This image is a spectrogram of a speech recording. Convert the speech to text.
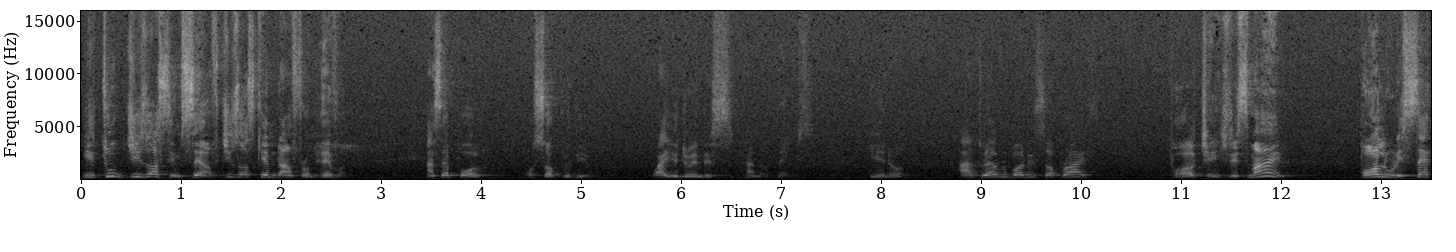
He took Jesus himself. Jesus came down from heaven and said, Paul, what's up with you? Why are you doing this kind of things? You know? And to everybody's surprise, Paul changed his mind. Paul reset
